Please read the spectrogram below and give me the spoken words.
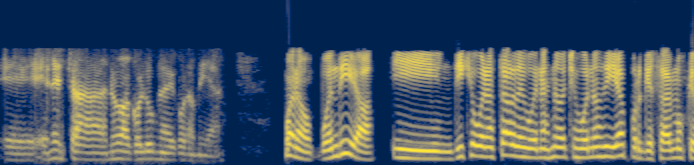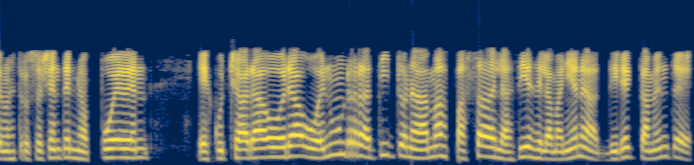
eh, en esta nueva columna de economía. Bueno, buen día. Y dije buenas tardes, buenas noches, buenos días porque sabemos que nuestros oyentes nos pueden escuchar ahora o en un ratito nada más pasadas las 10 de la mañana directamente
